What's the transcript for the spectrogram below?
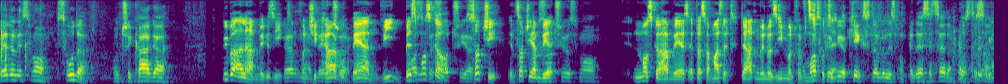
Pobedili smo svuda, od Čikaga, Überall haben wir gesiegt. Von Chicago, Bern, Wien bis Moskau. Sochi. In Sochi haben wir, in Moskau haben wir es etwas vermasselt. Da hatten wir nur u 57 Moskvi je bio Prozent. kiks, dobili smo 57% samo.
